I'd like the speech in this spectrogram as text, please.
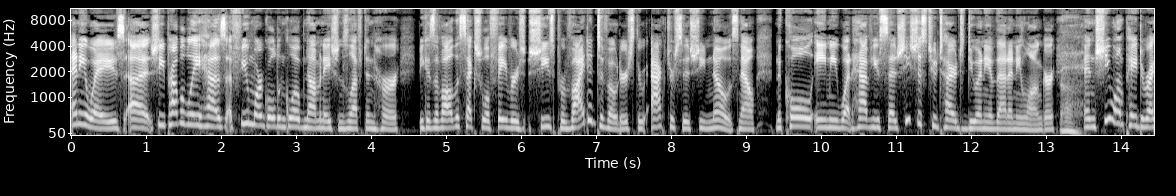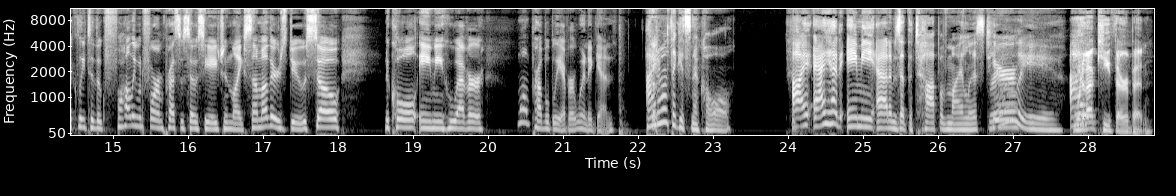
Anyways, uh, she probably has a few more Golden Globe nominations left in her because of all the sexual favors she's provided to voters through actresses she knows. Now, Nicole, Amy, what have you, said she's just too tired to do any of that any longer, and she won't pay directly to the Hollywood Foreign Press Association like some others do. So, Nicole, Amy, whoever won't probably ever win again. I don't think it's Nicole. I, I had Amy Adams at the top of my list here. Really? what about Keith Urban?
